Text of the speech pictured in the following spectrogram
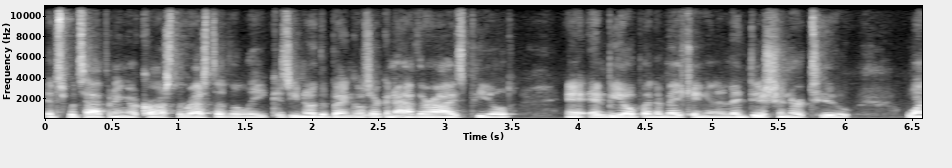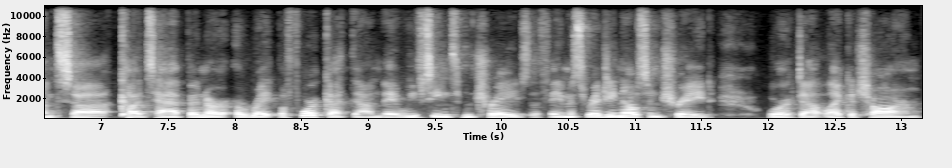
It's what's happening across the rest of the league because you know the Bengals are going to have their eyes peeled and, and, be open to making an addition or two once uh, cuts happen or, or right before cut down day. We've seen some trades. The famous Reggie Nelson trade worked out like a charm,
